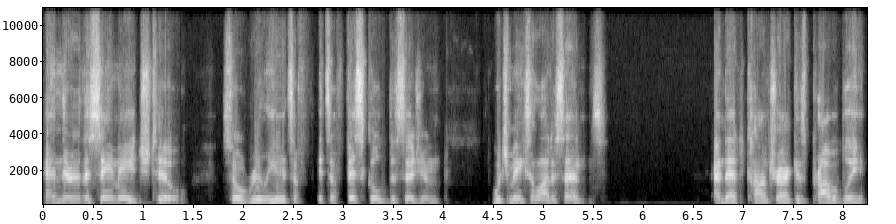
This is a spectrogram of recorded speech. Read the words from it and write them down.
And they're the same age too. So really it's a it's a fiscal decision, which makes a lot of sense. And that contract is probably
